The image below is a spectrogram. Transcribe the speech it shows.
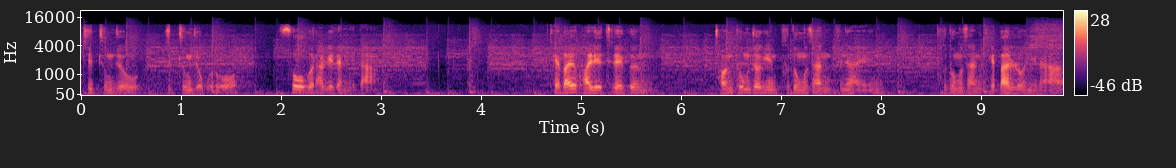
집중적, 집중적으로 수업을 하게 됩니다. 개발 관리 트랙은 전통적인 부동산 분야인 부동산 개발론이나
